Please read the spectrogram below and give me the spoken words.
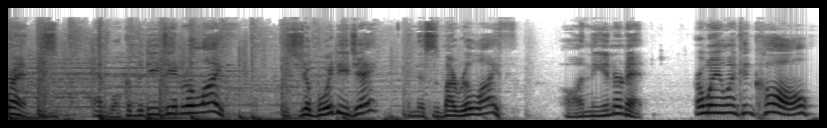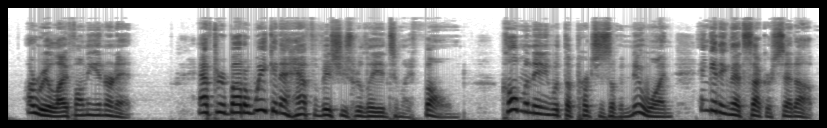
friends, and welcome to DJ in Real Life. This is your boy DJ, and this is my real life on the internet, or what anyone can call a real life on the internet. After about a week and a half of issues related to my phone, culminating with the purchase of a new one and getting that sucker set up,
